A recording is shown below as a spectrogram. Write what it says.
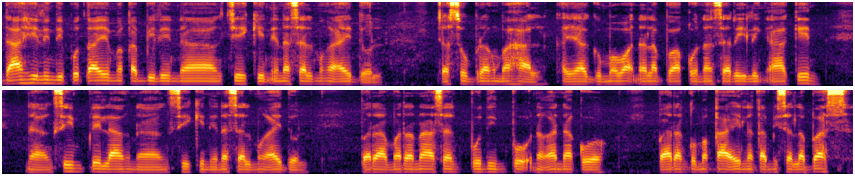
Dahil hindi po tayo makabili ng chicken inasal mga idol sa sobrang mahal. Kaya gumawa na lang po ako ng sariling akin ng simple lang ng chicken inasal mga idol para maranasan po din po ng anak ko parang kumakain lang kami sa labas.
